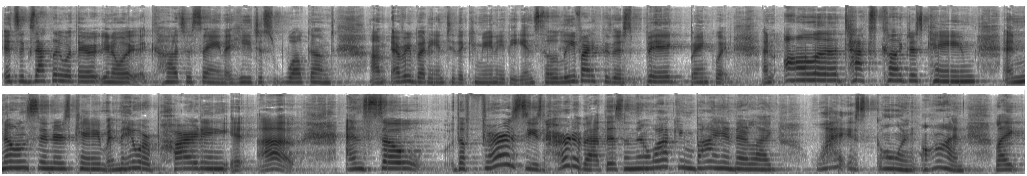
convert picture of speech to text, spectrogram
it's exactly what they're, you know, what Katz was saying, that he just welcomed um, everybody into the community. And so Levi threw this big banquet and all the tax collectors came and known sinners came and they were partying it up. And so the Pharisees heard about this and they're walking by and they're like, what is going on? Like,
